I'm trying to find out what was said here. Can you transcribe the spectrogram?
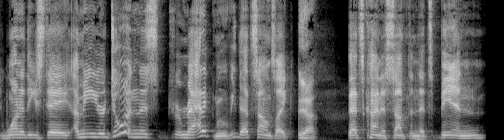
one of these days? I mean, you're doing this dramatic movie. That sounds like Yeah. that's kind of something that's been.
